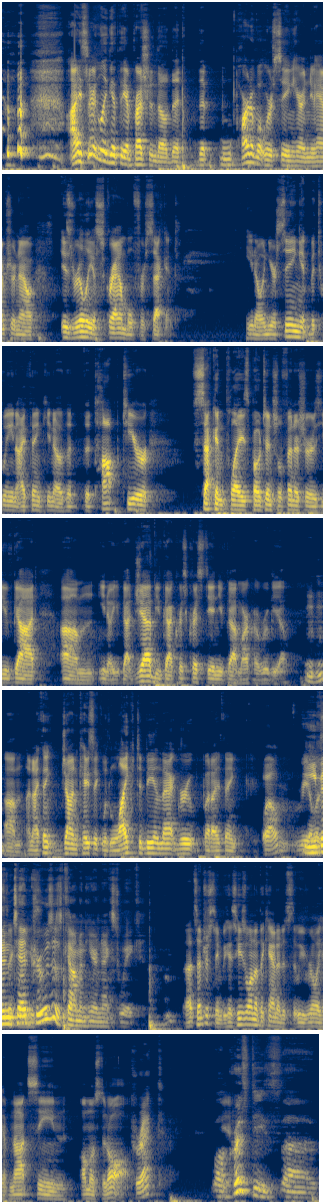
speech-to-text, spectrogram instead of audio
I certainly get the impression though that that part of what we're seeing here in New Hampshire now is really a scramble for second. You know, and you're seeing it between I think you know the the top tier second place potential finishers. You've got um, you know you've got Jeb, you've got Chris Christie, and you've got Marco Rubio. Mhm. Um, and I think John Kasich would like to be in that group, but I think Well, even Ted Cruz is coming here next week. that's interesting because he's one of the candidates that we really have not seen almost at all. Correct. Well, Yeah. Christie's uh,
